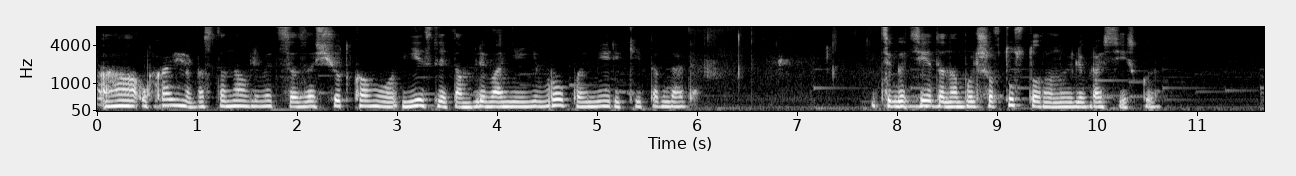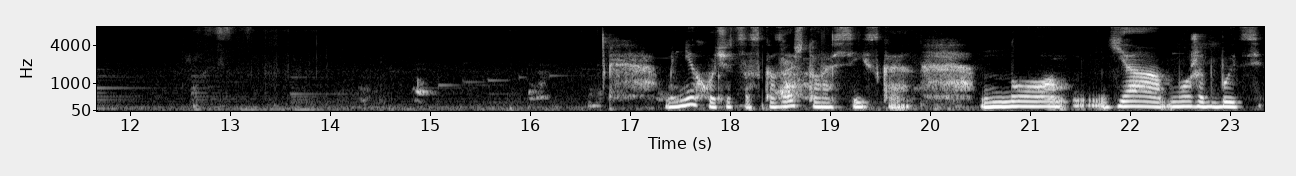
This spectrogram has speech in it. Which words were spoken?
А Украина восстанавливается за счет кого? Есть ли там вливание Европы, Америки и так далее? Тяготеет она больше в ту сторону или в российскую? Мне хочется сказать, что российская. Но я, может быть,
